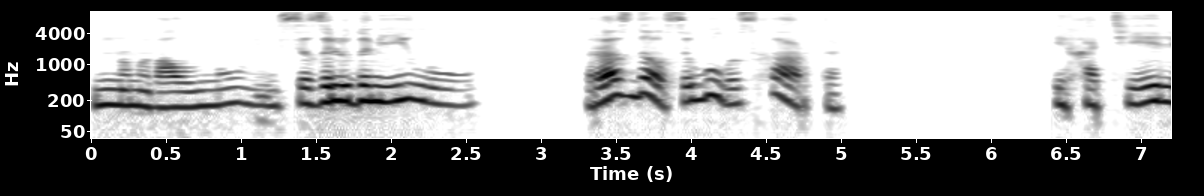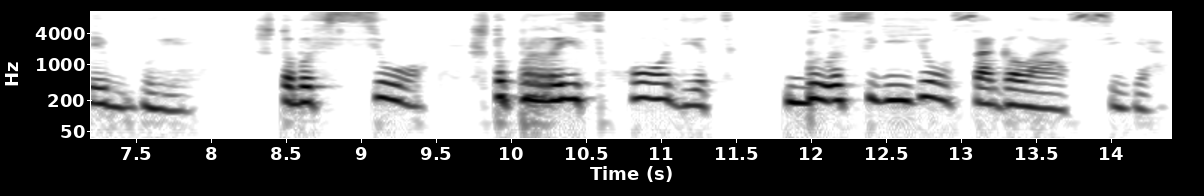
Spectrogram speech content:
Но мы волнуемся за Людмилу. Раздался голос Харта. И хотели бы, чтобы все, что происходит, было с ее согласия.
